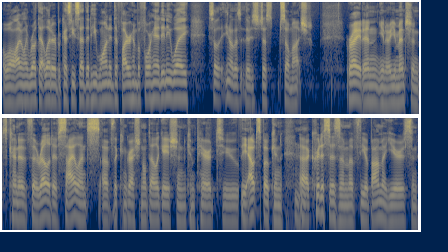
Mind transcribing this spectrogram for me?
oh, well, I only wrote that letter because he said that he wanted to fire him beforehand anyway. So, you know, there's, there's just so much. Right. And, you know, you mentioned kind of the relative silence of the congressional delegation compared to the outspoken mm-hmm. uh, criticism of the Obama years. And,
